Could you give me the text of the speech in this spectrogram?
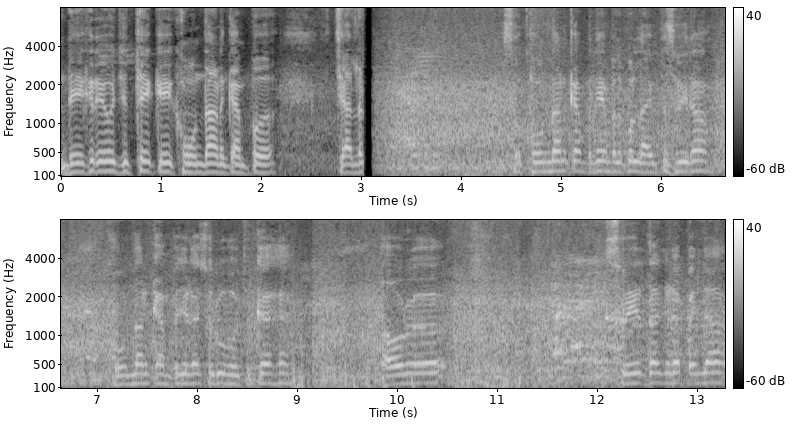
ਦੇਖ ਰਹੇ ਹੋ, ਜਿੱਥੇ ਕਿ ਖੂਨਦਾਨ ਕੈਂਪ ਚੱਲ ਸੋ ਖੂਨਦਾਨ ਕੈਂਪ ਦੀਆਂ ਬਿਲਕੁਲ ਲਾਈਵ ਤਸਵੀਰਾਂ, ਖੂਨਦਾਨ ਕੈਂਪ ਜਿਹੜਾ ਸ਼ੁਰੂ ਹੋ ਚੁੱਕਾ ਹੈ। ਔਰ ਸਵੇਰ ਦਾ ਜਿਹੜਾ ਪਹਿਲਾ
